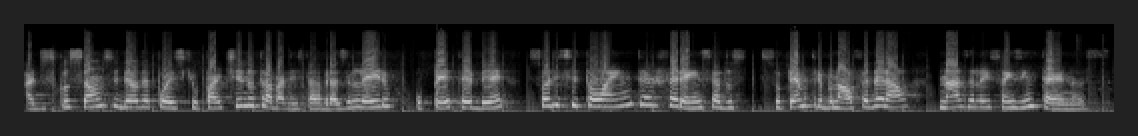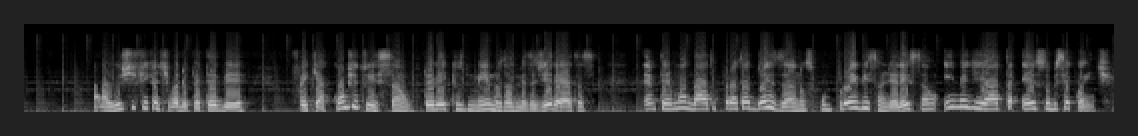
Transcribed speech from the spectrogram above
A discussão se deu depois que o Partido Trabalhista Brasileiro, o PTB, solicitou a interferência do Supremo Tribunal Federal nas eleições internas. A justificativa do PTB foi que a Constituição prevê que os membros das mesas diretas devem ter mandato por até dois anos com proibição de eleição imediata e subsequente.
